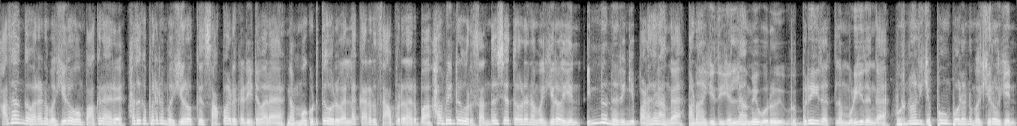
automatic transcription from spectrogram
அத அங்க வர நம்ம ஹீரோவும் பாக்குறாரு. அதுக்கப்புறம் நம்ம ஹீரோக்கு சாப்பாடு கட்டிட்டு வர நம்ம கொடுத்து ஒரு வெள்ளக்காரர் சாப்பிடுறாருப்பா அப்படின்ற ஒரு சந்தோஷத்தோட நம்ம ஹீரோயின் இன்னும் நெருங்கி பழகுறாங்க. ஆனா இது எல்லாமே ஒரு விபரீதத்துல முடியுதுங்க. ஒரு நாள் எப்பவும் போல நம்ம ஹீரோயின்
